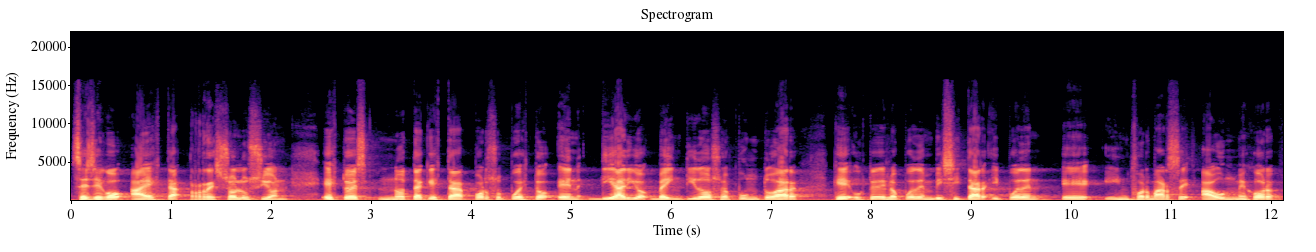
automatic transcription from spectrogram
se llegó a esta resolución. Esto es nota que está, por supuesto, en diario22.ar, que ustedes lo pueden visitar y pueden eh, informarse aún mejor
